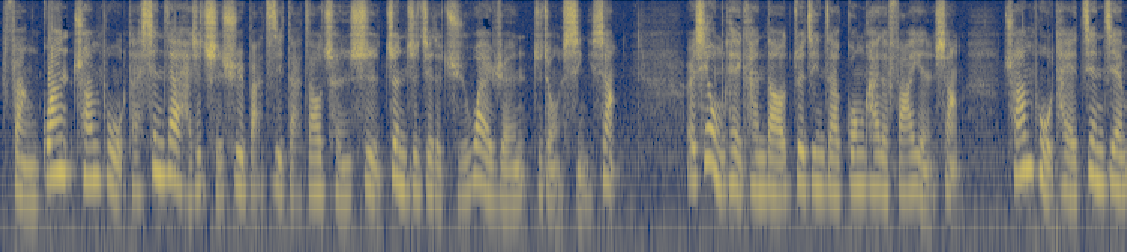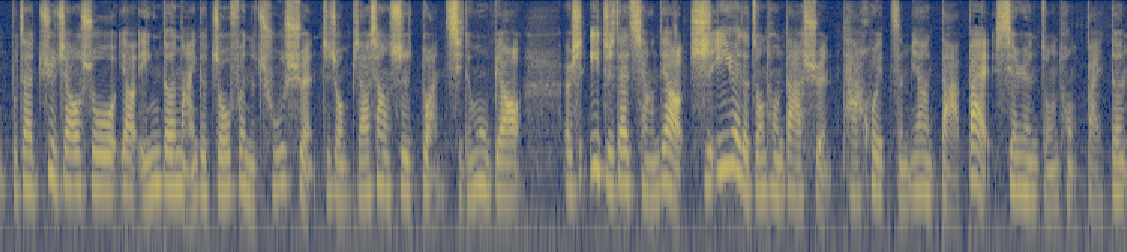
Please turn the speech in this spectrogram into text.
反观川普，他现在还是持续把自己打造成是政治界的局外人这种形象。而且我们可以看到，最近在公开的发言上，川普他也渐渐不再聚焦说要赢得哪一个州份的初选这种比较像是短期的目标。而是一直在强调十一月的总统大选，他会怎么样打败现任总统拜登。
